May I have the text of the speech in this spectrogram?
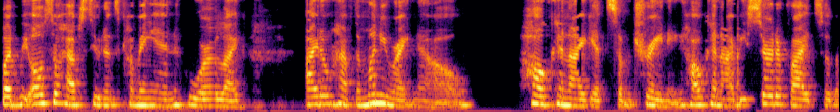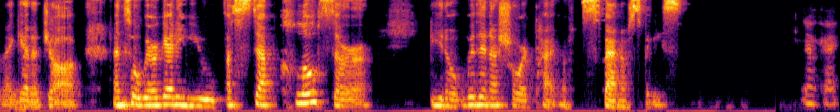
but we also have students coming in who are like, I don't have the money right now. How can I get some training? How can I be certified so that I get a job? And so we're getting you a step closer, you know, within a short time of span of space. Okay.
